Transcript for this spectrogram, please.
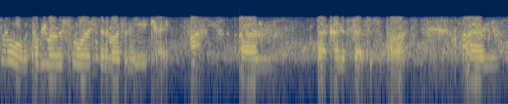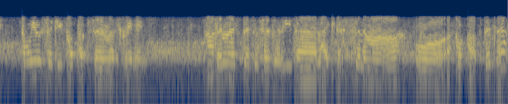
small. We're probably one of the smallest cinemas in the UK. Um, that kind of sets us apart. Um, and we also do pop-up cinema screenings. So most businesses are either like a cinema or a pop-up business,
